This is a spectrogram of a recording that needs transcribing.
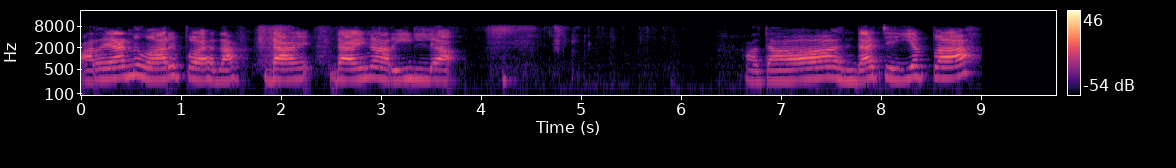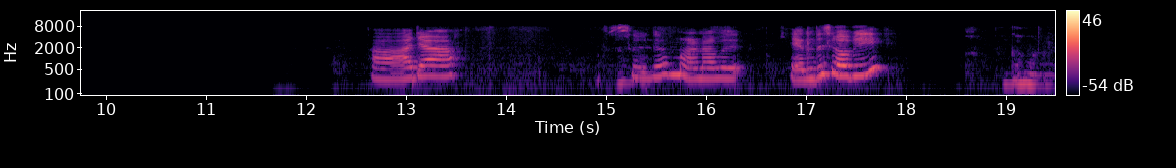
അറിയാണ്ട് മാറിപ്പോയതാ. ഡൈ ഡൈൻ അറിയില്ല. അതാ എന്താ ചെയ്യപ്പാ? ആരാ? സുഖമാണവ് എന്ത് ശോഭി? സുഖമാണോ.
